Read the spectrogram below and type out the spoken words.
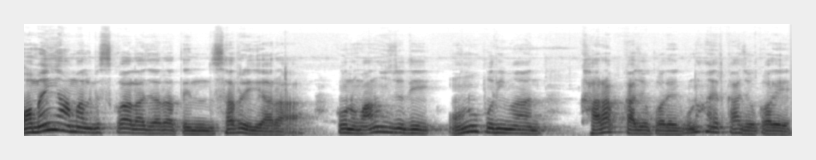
অমাই আমাল মিসকলা জারাতিন সারিয়ারা কোনো মানুষ যদি অনুপরিমাণ খারাপ কাজও করে, গুনাহের কাজও করে,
